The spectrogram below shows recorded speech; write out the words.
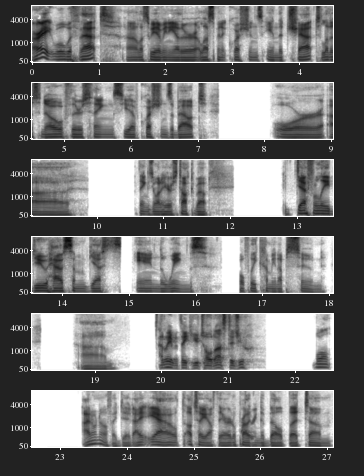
All right. Well, with that, uh, unless we have any other last minute questions in the chat, let us know if there's things you have questions about or uh, things you want to hear us talk about. Definitely do have some guests in the wings, hopefully coming up soon. Um, I don't even think you told us, did you? well, I don't know if I did. I yeah, I'll, I'll tell you off there. It'll probably ring a bell, but um,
